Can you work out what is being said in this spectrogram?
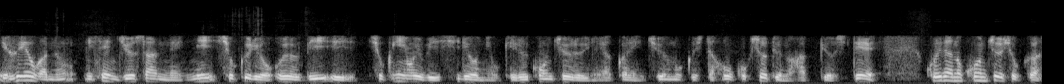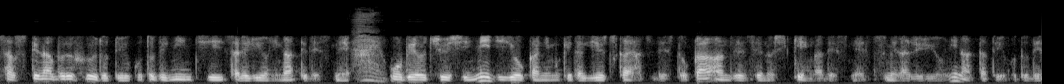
FAO がの2013年に食料及び食品及び飼料における昆虫類の役割に注目した報告書というのを発表してこれであの昆虫食がサステナブルフードということで認知されるようになってですね、はい、欧米を中心に事業化に向けた技術開発ですとか安全性の試験がですね進められるようになったということで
